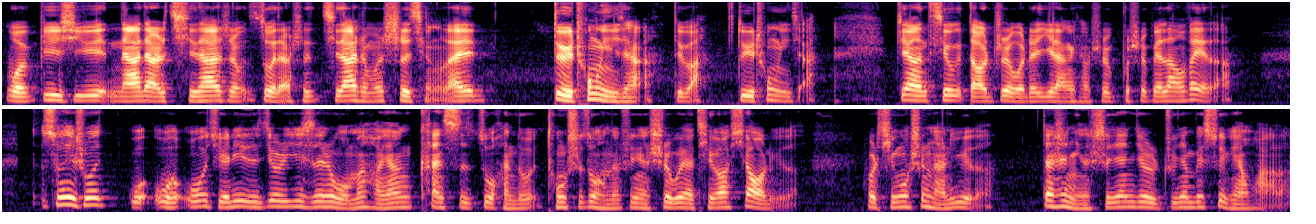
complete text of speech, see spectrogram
我必须拿点其他什么做点事，其他什么事情来对冲一下，对吧？对冲一下。这样就导致我这一两个小时不是被浪费的，所以说我我我举例子就是意思是我们好像看似做很多同时做很多事情是为了提高效率的，或者提供生产率的，但是你的时间就是逐渐被碎片化了。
